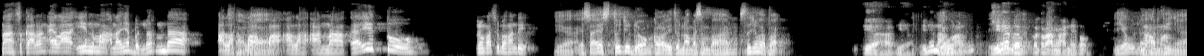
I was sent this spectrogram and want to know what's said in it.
Nah, sekarang LAI maknanya bener enggak? Allah Salah. Bapa, Allah Anak. Eh itu. Terima kasih Bang Andi. Ya, SAS setuju dong kalau itu nama sembahan. Setuju nggak Pak? Iya, iya. Ini Ya nama. udah. Sini Ya ada udah. keterangannya kok. Ya udah Nama. artinya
